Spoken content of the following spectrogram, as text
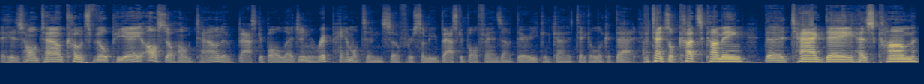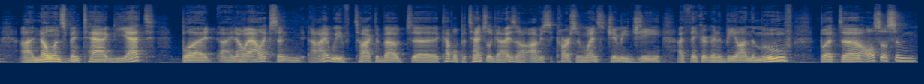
his hometown, Coatesville, PA, also hometown of basketball legend Rip Hamilton. So, for some of you basketball fans out there, you can kind of take a look at that. Potential cuts coming. The tag day has come. Uh, no one's been tagged yet. But I know Alex and I, we've talked about uh, a couple potential guys. Uh, obviously, Carson Wentz, Jimmy G, I think are going to be on the move. But uh, also some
